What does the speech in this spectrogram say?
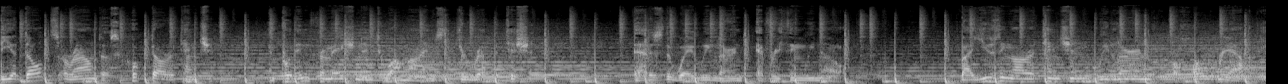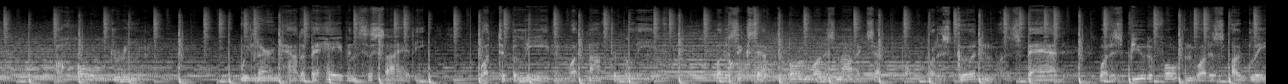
The adults around us hooked our attention and put information into our minds through repetition. That is the way we learned everything we know. By using our attention, we learned a whole reality. Learned how to behave in society, what to believe and what not to believe, what is acceptable and what is not acceptable, what is good and what is bad, what is beautiful and what is ugly,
